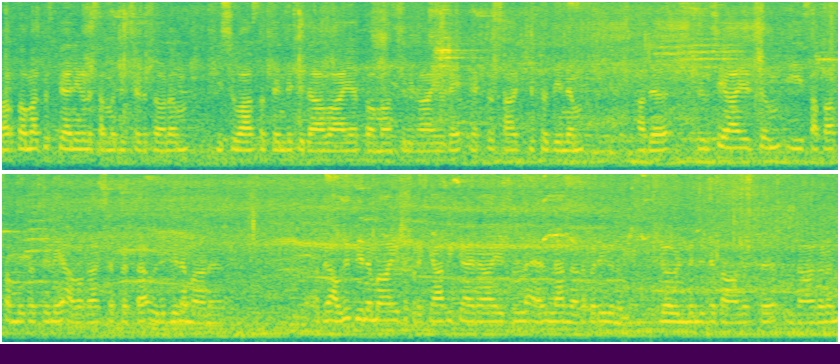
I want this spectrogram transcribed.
മർത്തോമ ക്രിസ്ത്യാനികളെ സംബന്ധിച്ചിടത്തോളം വിശ്വാസത്തിന്റെ പിതാവായ തോമസ് ലിഹായുടെ രക്തസാക്ഷിത്വ ദിനം അത് തീർച്ചയായിട്ടും ഈ സഭാ സമൂഹത്തിന് അവകാശപ്പെട്ട ഒരു ദിനമാണ്. അത് അവധി ദിനമായിട്ട് പ്രഖ്യാപിക്കാനായിട്ടുള്ള എല്ലാ നടപടികളും ഗവൺമെന്റിന്റെ ഭാഗത്ത് ഉണ്ടാകണം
